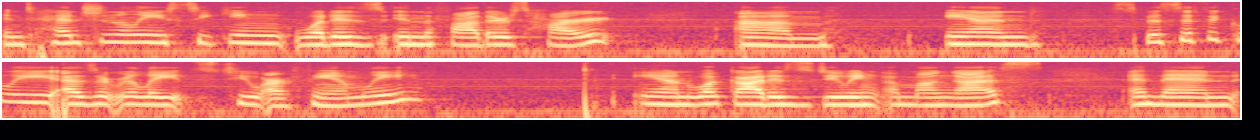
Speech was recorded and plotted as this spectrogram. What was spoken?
intentionally seeking what is in the Father's heart, um, and specifically as it relates to our family and what God is doing among us. And then,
